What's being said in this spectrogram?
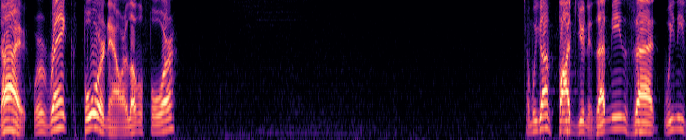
Alright, we're rank 4 now, or level 4. And we got 5 units. That means that we need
